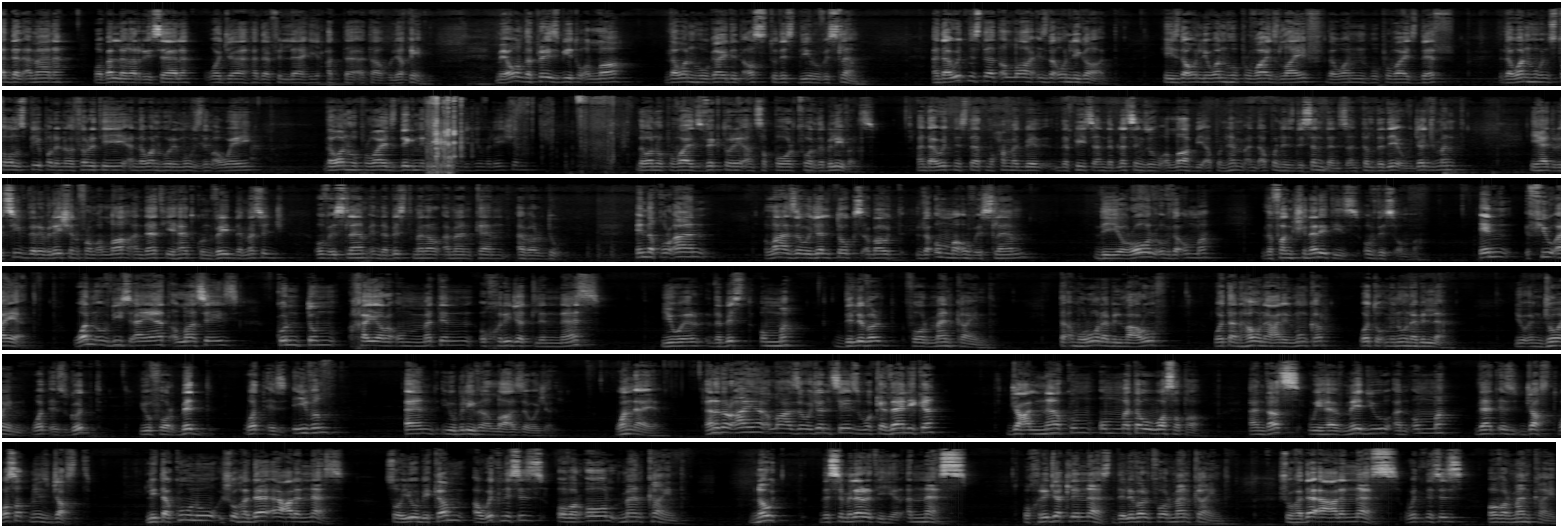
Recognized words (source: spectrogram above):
ادى الامانه وبلغ الرساله وجاهد في الله حتى اتاه اليقين May all the praise be to Allah, the one who guided us to this deen of Islam. And I witness that Allah is the only God. He is the only one who provides life, the one who provides death, the one who installs people in authority, and the one who removes them away the one who provides dignity and humiliation, the one who provides victory and support for the believers. And I witness that Muhammad be the peace and the blessings of Allah be upon him and upon his descendants until the day of judgment. He had received the revelation from Allah and that he had conveyed the message of Islam in the best manner a man can ever do. In the Quran, Allah Azza wa Jal talks about the Ummah of Islam the role of the ummah, the functionalities of this ummah. In a few ayat. One of these ayat, Allah says, كنتم خير أمة أخرجت للناس You were the best ummah delivered for mankind. تأمرون بالمعروف وتنهون عن المنكر وتؤمنون بالله. You enjoin what is good, you forbid what is evil, and you believe in Allah Azza wa Jal. One ayah. Another ayah, Allah Azza wa Jal says, وَكَذَلِكَ جَعَلْنَاكُمْ أُمَّةً وَسَطًا And thus we have made you an ummah that is just. Wasat means just. لِتَكُونُوا شُهَدَاءَ عَلَى النَّاسِ So you become a witnesses over all mankind. Note the similarity here. الناس أخرجت للناس delivered for mankind. شهداء على الناس witnesses over mankind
